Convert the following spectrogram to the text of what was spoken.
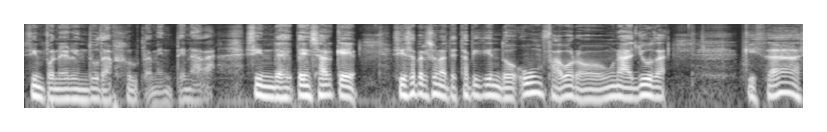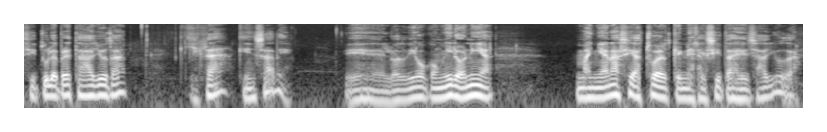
sin poner en duda absolutamente nada, sin pensar que si esa persona te está pidiendo un favor o una ayuda, quizás si tú le prestas ayuda, quizás, quién sabe, eh, lo digo con ironía, mañana seas tú el que necesitas esa ayuda.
